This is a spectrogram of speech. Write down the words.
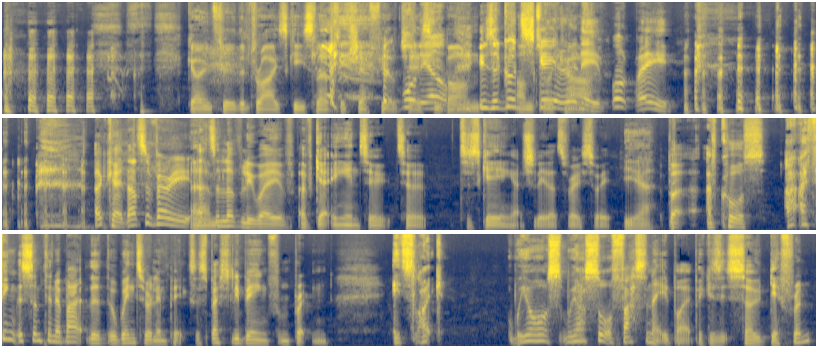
Going through the dry ski slopes of Sheffield, hell. Bond. He's a good skier, car. isn't he? Fuck me. okay, that's a very that's Um, a lovely way of, of getting into to to skiing. Actually, that's very sweet. Yeah. But of course, I, I think there's something about the, the Winter Olympics, especially being from Britain. It's like we are we are sort of fascinated by it because it's so different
